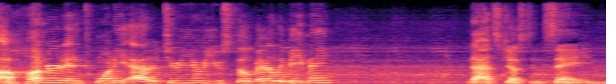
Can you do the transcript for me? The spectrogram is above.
120 added to you, you still barely beat me? That's just insane.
